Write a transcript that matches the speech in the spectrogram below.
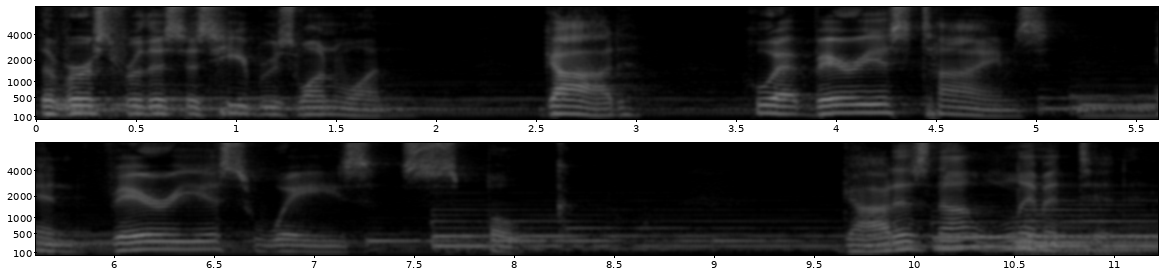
The verse for this is Hebrews 1 1. God, who at various times and various ways spoke. God is not limited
